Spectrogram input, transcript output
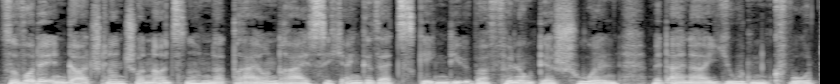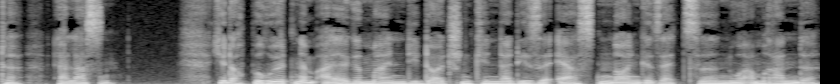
So wurde in Deutschland schon 1933 ein Gesetz gegen die Überfüllung der Schulen mit einer Judenquote erlassen. Jedoch berührten im Allgemeinen die deutschen Kinder diese ersten neun Gesetze nur am Rande.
